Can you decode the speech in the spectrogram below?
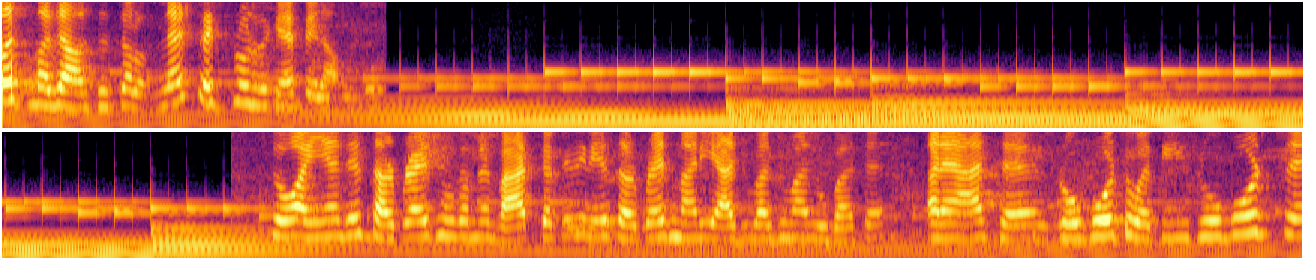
બસ મજા આવશે. ચલો let's explore the cafe now so અહીંયા જે સરપ્રાઈઝ હું તમને વાત કરતી હતી ને, એ સરપ્રાઈઝ મારી આજુબાજુમાં જ ઊભા છે. અને આ છે રોબોટ વતી. રોબોટ્સ છે,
